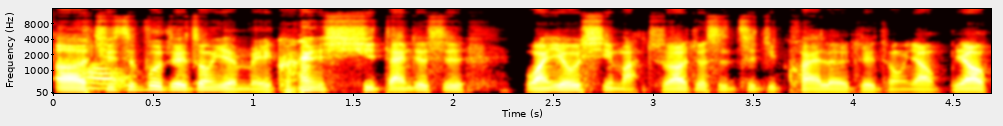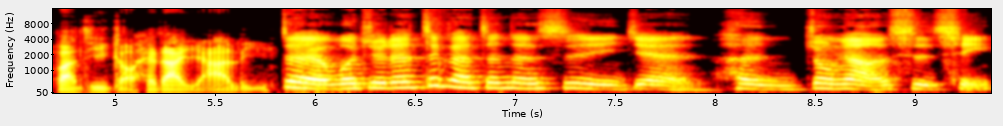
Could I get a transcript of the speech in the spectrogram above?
呃，其实不追踪也没关系，但就是玩游戏嘛，主要就是自己快乐最重要，不要把自己搞太大压力。对，我觉得这个真的是一件很重要的事情。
